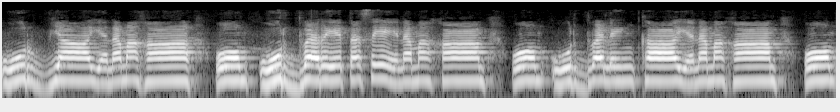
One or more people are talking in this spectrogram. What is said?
ऊर्व्याय नमः ॐ ऊर्ध्वरेतसे नमः ॐ ऊर्ध्वलिङ्काय नमः ॐ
